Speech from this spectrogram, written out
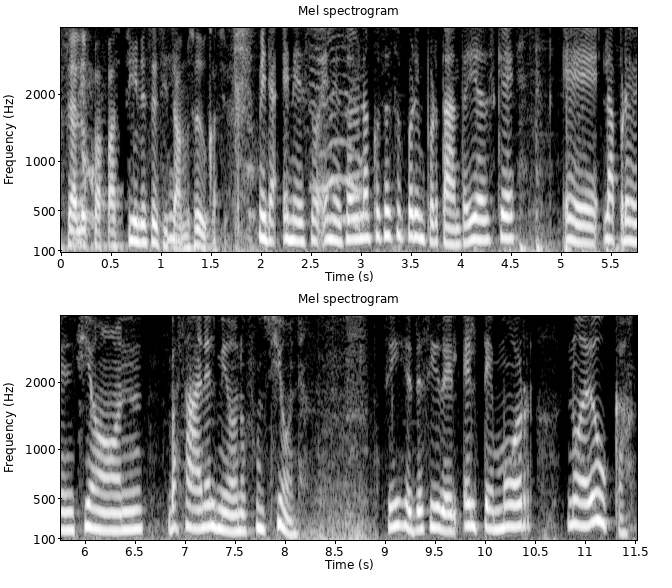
O sea, los papás sí necesitamos educación. Mira, en eso, en eso hay una cosa súper importante y es que eh, la prevención basada en el miedo no funciona. ¿Sí? Es decir, el, temor no educa,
